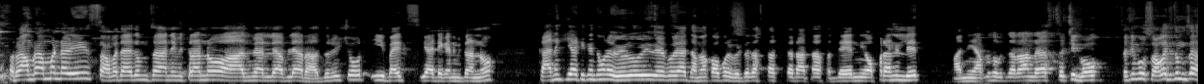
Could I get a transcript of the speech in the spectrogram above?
राम राम मंडळी स्वागत आहे तुमचं. आणि मित्रांनो आज मी आले आपल्या राजुरी शोर ई बाईक्स या ठिकाणी मित्रांनो. कारण की या ठिकाणी तुम्हाला वेगवेगळी वेगवेगळ्या धमाका ऑफर भेटत असतात. तर आता सध्या यांनी ऑफर आणलेली आहेत. आणि आपल्यासोबत जरा आणला सचिन भाऊ. सचिन भाऊ स्वागत आहे तुमचं.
